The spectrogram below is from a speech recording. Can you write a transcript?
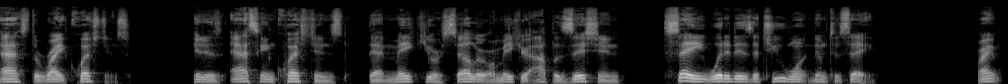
ask the right questions. It is asking questions that make your seller or make your opposition say what it is that you want them to say. Right?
